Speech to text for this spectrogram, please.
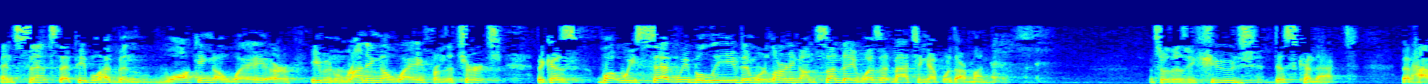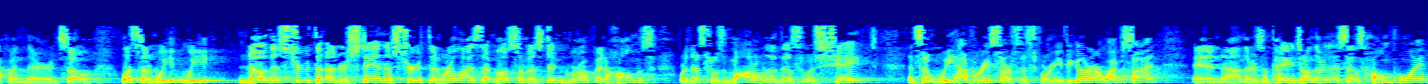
and since that people have been walking away or even running away from the church because what we said we believed and were learning on Sunday wasn't matching up with our Mondays. And so there's a huge disconnect that happened there. And so, listen, we, we know this truth and understand this truth and realize that most of us didn't grow up in homes where this was modeled or this was shaped. And so we have resources for you. If you go to our website and um, there's a page on there that says Home Point,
